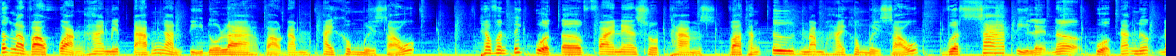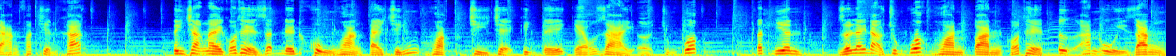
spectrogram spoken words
tức là vào khoảng 28.000 tỷ đô la vào năm 2016. Theo phân tích của tờ Financial Times vào tháng 4 năm 2016, vượt xa tỷ lệ nợ của các nước đang phát triển khác. Tình trạng này có thể dẫn đến khủng hoảng tài chính hoặc trì trệ kinh tế kéo dài ở Trung Quốc. Tất nhiên, giới lãnh đạo Trung Quốc hoàn toàn có thể tự an ủi rằng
